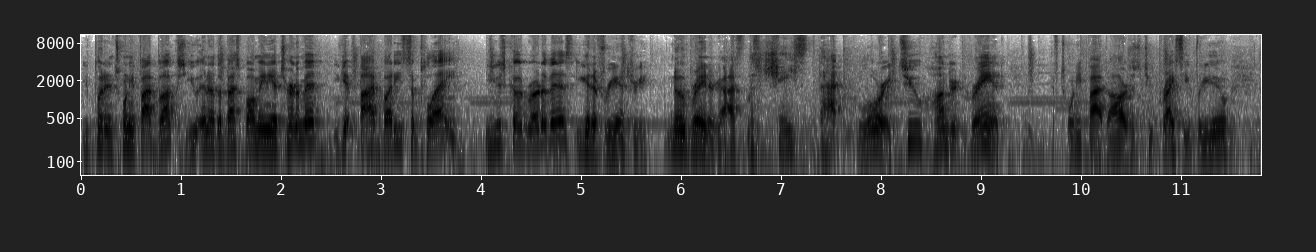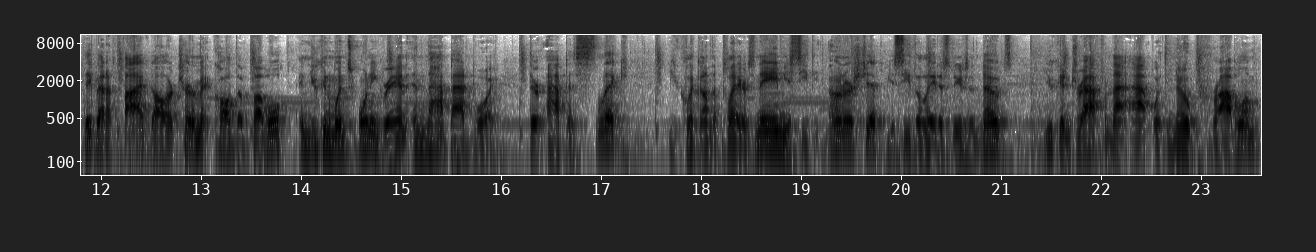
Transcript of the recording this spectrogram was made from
you put in 25 bucks, you enter the Best Ball Mania tournament, you get five buddies to play, you use code RotoViz, you get a free entry. No brainer, guys. Let's chase that glory. 200 grand. If $25 is too pricey for you, they've got a $5 tournament called The Bubble, and you can win 20 grand in that bad boy. Their app is slick. You click on the player's name, you see the ownership, you see the latest news and notes. You can draft from that app with no problem.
